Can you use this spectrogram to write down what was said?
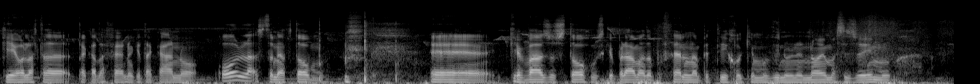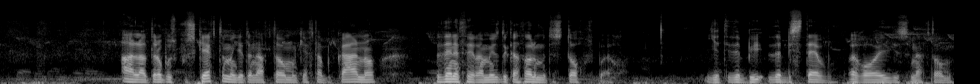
Και όλα αυτά τα καταφέρνω και τα κάνω όλα στον εαυτό μου. Ε, και βάζω στόχους και πράγματα που θέλω να πετύχω και μου δίνουν νόημα στη ζωή μου αλλά ο τρόπος που σκέφτομαι για τον εαυτό μου και αυτά που κάνω δεν ευθυγραμμίζονται καθόλου με τους στόχους που έχω γιατί δεν, δεν πιστεύω εγώ ο ίδιος στον εαυτό μου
